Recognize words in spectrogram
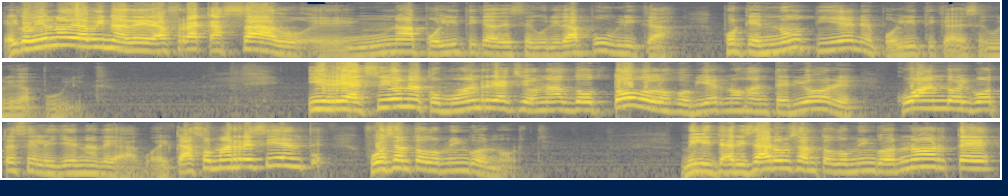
El gobierno de Abinader ha fracasado en una política de seguridad pública porque no tiene política de seguridad pública. Y reacciona como han reaccionado todos los gobiernos anteriores cuando el bote se le llena de agua. El caso más reciente fue Santo Domingo Norte. Militarizaron Santo Domingo Norte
